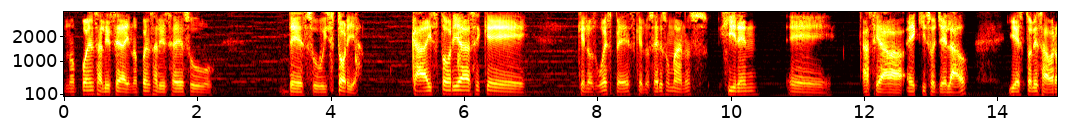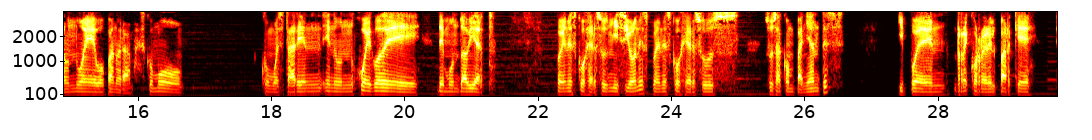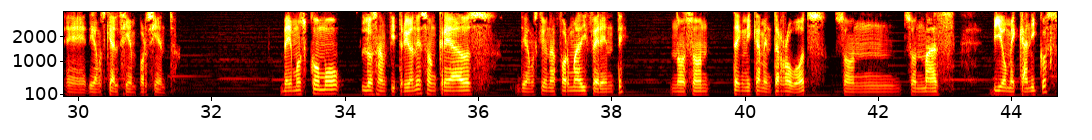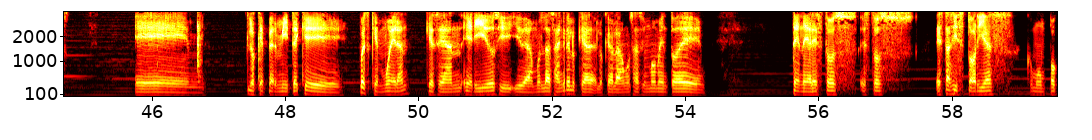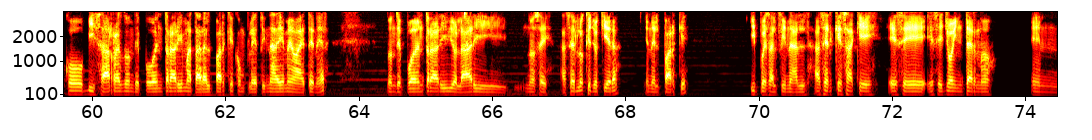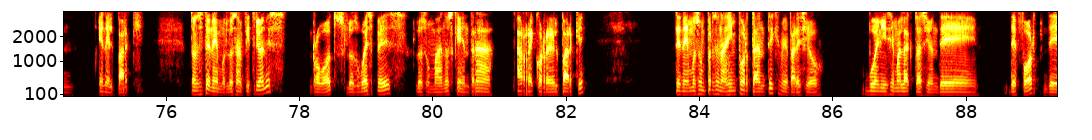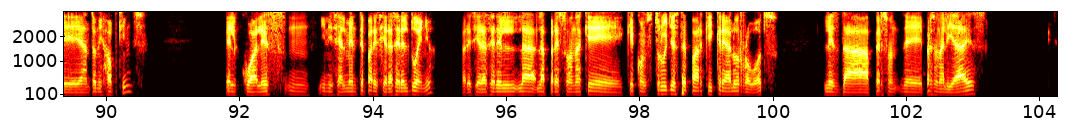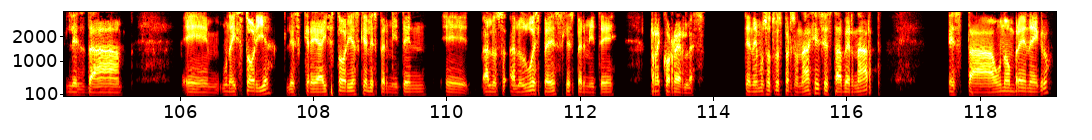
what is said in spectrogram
no pueden salirse de ahí, no pueden salirse de su de su historia. Cada historia hace que, que los huéspedes, que los seres humanos giren eh, hacia X o Y lado y esto les abra un nuevo panorama. Es como, como estar en, en un juego de, de mundo abierto. Pueden escoger sus misiones, pueden escoger sus, sus acompañantes y pueden recorrer el parque, eh, digamos que al 100%. Vemos cómo los anfitriones son creados, digamos que de una forma diferente, no son técnicamente robots, son, son más biomecánicos, eh, lo que permite que, pues, que mueran, que sean heridos y, veamos la sangre, lo que, lo que hablábamos hace un momento de tener estos, estos, estas historias como un poco bizarras donde puedo entrar y matar al parque completo y nadie me va a detener, donde puedo entrar y violar y, no sé, hacer lo que yo quiera en el parque y pues al final hacer que saque ese, ese yo interno en, en el parque. Entonces tenemos los anfitriones, robots, los huéspedes, los humanos que entran a, recorrer el parque. Tenemos un personaje importante que me pareció buenísima la actuación de, de Ford, de Anthony Hopkins, el cual es mm, inicialmente pareciera ser el dueño, pareciera ser la, la, persona que, construye este parque y crea los robots, les da de personalidades, les da Em, una historia, les crea historias que les permiten, eh, a, los, a los huéspedes les permite recorrerlas. Tenemos otros personajes, está Bernard, está un hombre de negro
